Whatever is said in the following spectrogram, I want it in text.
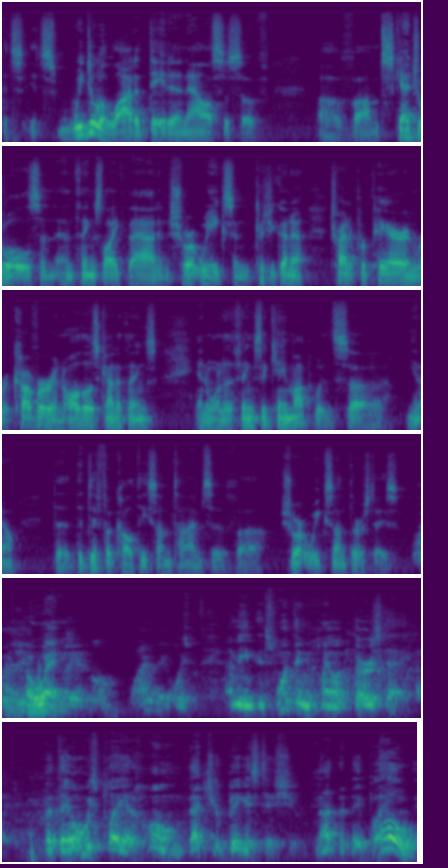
it's it's we do a lot of data analysis of of um, schedules and, and things like that and short weeks and because you're going to try to prepare and recover and all those kind of things and one of the things that came up was uh, you know the, the difficulty sometimes of uh, short weeks on Thursdays Why away play at home? Why do they always? I mean, it's one thing to play on Thursday, but they always play at home. That's your biggest issue. Not that they play. Oh,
